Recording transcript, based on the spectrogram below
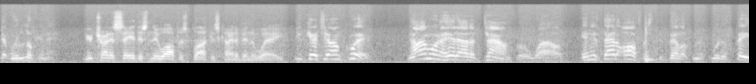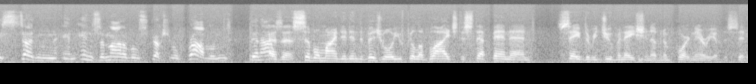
that we're looking at. You're trying to say this new office block is kind of in the way. You catch on quick. Now I'm gonna head out of town for a while, and if that office development were to face sudden and insurmountable structural problems, then I... As a civil-minded individual, you feel obliged to step in and save the rejuvenation of an important area of the city.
